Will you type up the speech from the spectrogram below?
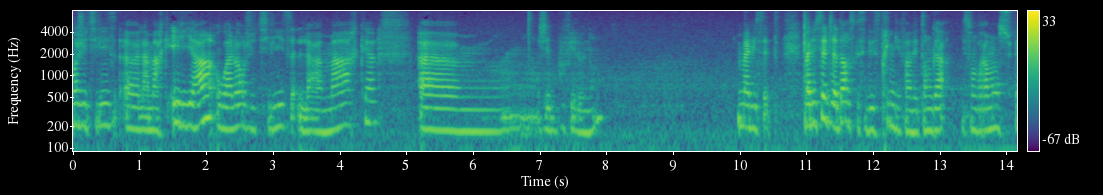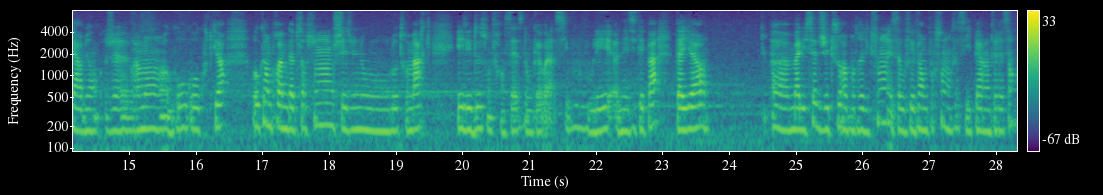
Moi j'utilise la marque Elia ou alors j'utilise la marque... J'ai bouffé le nom. Malucette. Malucette j'adore parce que c'est des strings, enfin des tangas. Ils sont vraiment super bien. J'ai vraiment gros gros coup de cœur. Aucun problème d'absorption chez une ou l'autre marque. Et les deux sont françaises. Donc euh, voilà, si vous voulez, euh, n'hésitez pas. D'ailleurs, euh, Malucette j'ai toujours un bon de réduction et ça vous fait 20%. Donc ça c'est hyper intéressant.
